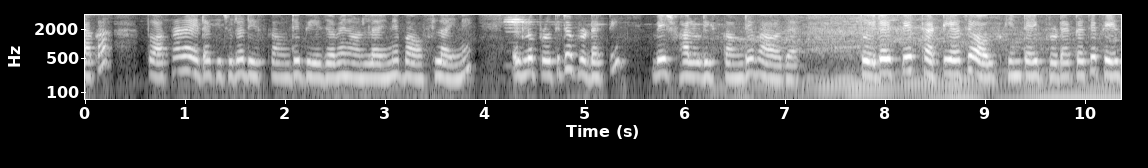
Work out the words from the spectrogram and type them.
টাকা। তো আপনারা এটা কিছুটা ডিসকাউন্টে পেয়ে যাবেন অনলাইনে বা অফলাইনে এগুলো প্রতিটা প্রোডাক্টই বেশ ভালো ডিসকাউন্টে পাওয়া যায়। তো এটা এসপিএফ থার্টি আছে অল স্কিন টাইপ প্রোডাক্ট আছে ফেস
